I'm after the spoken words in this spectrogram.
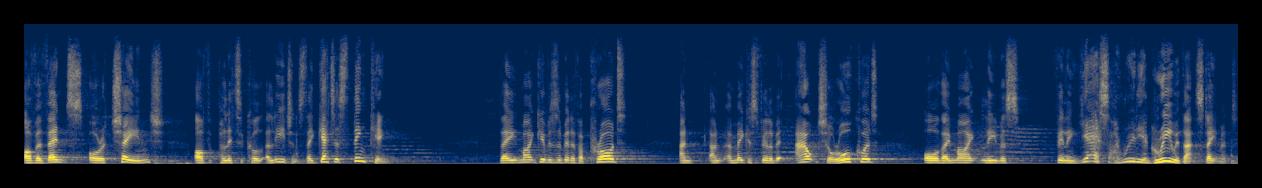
of events or a change of political allegiance. They get us thinking. They might give us a bit of a prod and, and, and make us feel a bit ouch or awkward, or they might leave us feeling, yes, I really agree with that statement.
